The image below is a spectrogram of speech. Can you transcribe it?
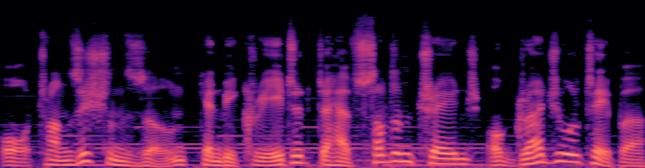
or transition zone can be created to have sudden change or gradual taper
